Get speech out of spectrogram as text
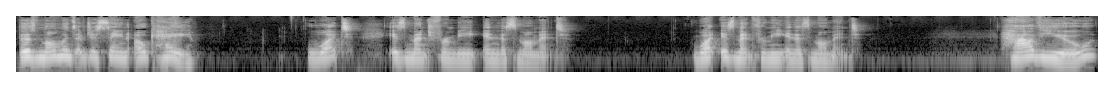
those moments of just saying, okay, what is meant for me in this moment? What is meant for me in this moment? Have you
